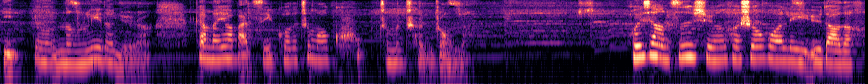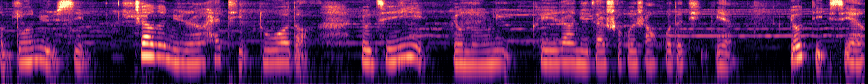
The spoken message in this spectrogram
义、有能力的女人，干嘛要把自己过得这么苦、这么沉重呢？回想咨询和生活里遇到的很多女性，这样的女人还挺多的。有情义、有能力，可以让你在社会上获得体面；有底线，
